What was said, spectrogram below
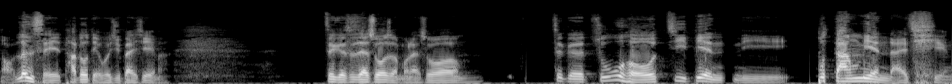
哦，任谁他都得回去拜谢嘛。这个是在说什么呢？说这个诸侯，即便你不当面来请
